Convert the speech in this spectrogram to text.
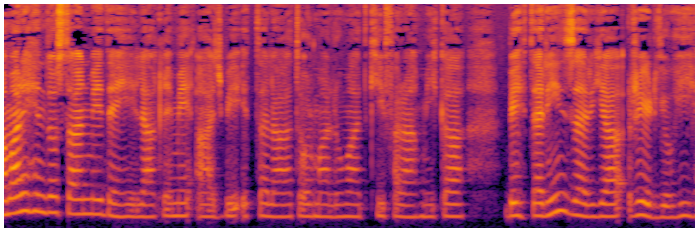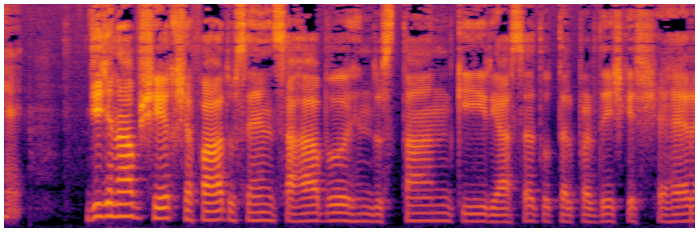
ہمارے ہندوستان میں دیہی علاقے میں آج بھی اطلاعات اور معلومات کی فراہمی کا بہترین ذریعہ ریڈیو ہی ہے۔ جی جناب، شیخ شفاعت حسین صاحب ہندوستان کی ریاست اتر پردیش کے شہر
